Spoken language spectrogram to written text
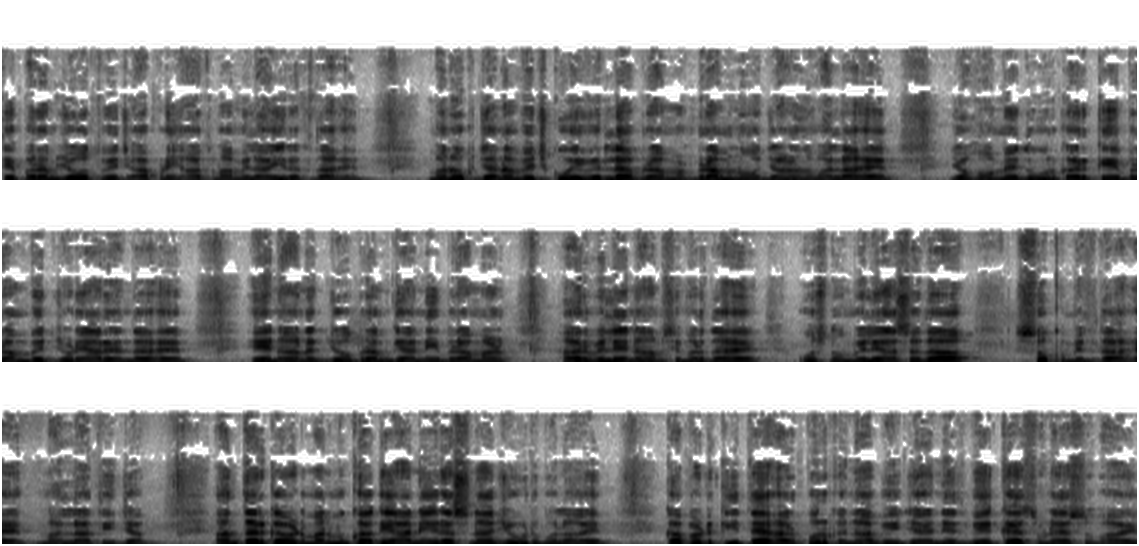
ਤੇ ਪਰਮ ਜੋਤ ਵਿੱਚ ਆਪਣੀ ਆਤਮਾ ਮਿਲਾਈ ਰੱਖਦਾ ਹੈ। ਮਨੁੱਖ ਜਨਮ ਵਿੱਚ ਕੋਈ ਵਿਰਲਾ ਬ੍ਰਹਮ ਬ੍ਰਹਮ ਨੂੰ ਜਾਣਨ ਵਾਲਾ ਹੈ, ਜੋ ਹਉਮੈ ਦੂਰ ਕਰਕੇ ਬ੍ਰਹਮ ਵਿੱਚ ਜੁੜਿਆ ਰਹਿੰਦਾ ਹੈ। हे ਨਾਨਕ, ਜੋ ਬ੍ਰਹਮ ਗਿਆਨੀ ਬ੍ਰਾਹਮਣ ਹਰ ਵੇਲੇ ਨਾਮ ਸਿਮਰਦਾ ਹੈ, ਉਸ ਨੂੰ ਮਿਲਿਆ ਸਦਾ ਸੁਖ ਮਿਲਦਾ ਹੈ। ਮਹਲਾ ਤੀਜਾ। ਅੰਤਰ ਕਵੜ ਮਨਮੁਖ ਗਿਆਨੀ ਰਸਨਾ ਝੂਠ ਬੁਲਾਏ। ਕਪਟ ਕੀਤੇ ਹਰ ਪੁਰਖ ਨਾ ਭੀਜੈ, ਨਿਤ ਵੇਖੈ ਸੁਣੈ ਸੁਭਾਏ।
